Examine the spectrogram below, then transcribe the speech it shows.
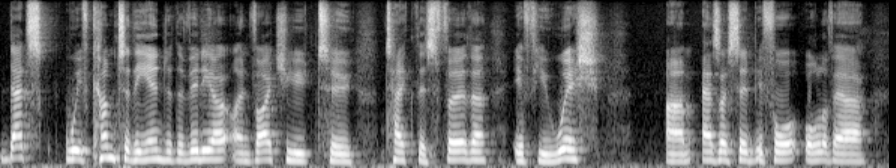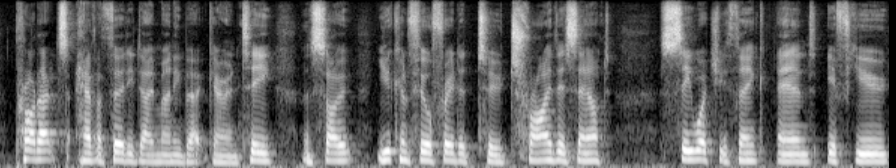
that's we've come to the end of the video. I invite you to take this further if you wish. Um, as I said before, all of our products have a 30 day money back guarantee and so you can feel free to, to try this out see what you think and if you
